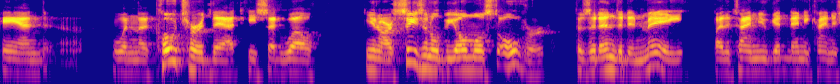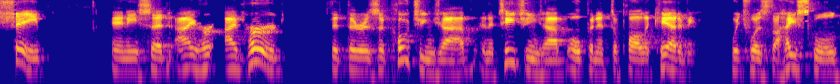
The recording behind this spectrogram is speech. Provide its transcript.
And uh, when the coach heard that, he said, Well, you know, our season will be almost over because it ended in May by the time you get in any kind of shape. And he said, I heard, I've heard that there is a coaching job and a teaching job open at DePaul Academy, which was the high school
